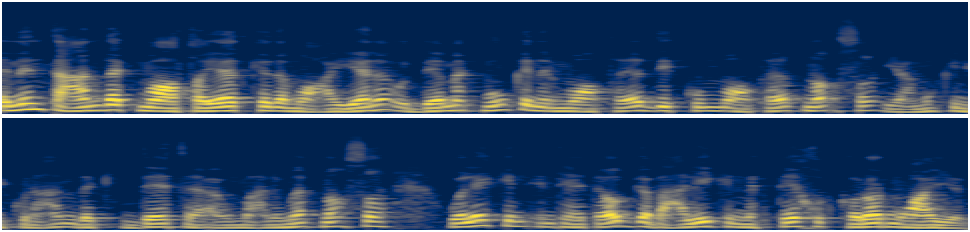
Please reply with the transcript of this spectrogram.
إن أنت عندك معطيات كده معينة قدامك ممكن المعطيات دي تكون معطيات ناقصة يعني ممكن يكون عندك data أو معلومات ناقصة ولكن أنت يتوجب عليك إنك تاخد قرار معين.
